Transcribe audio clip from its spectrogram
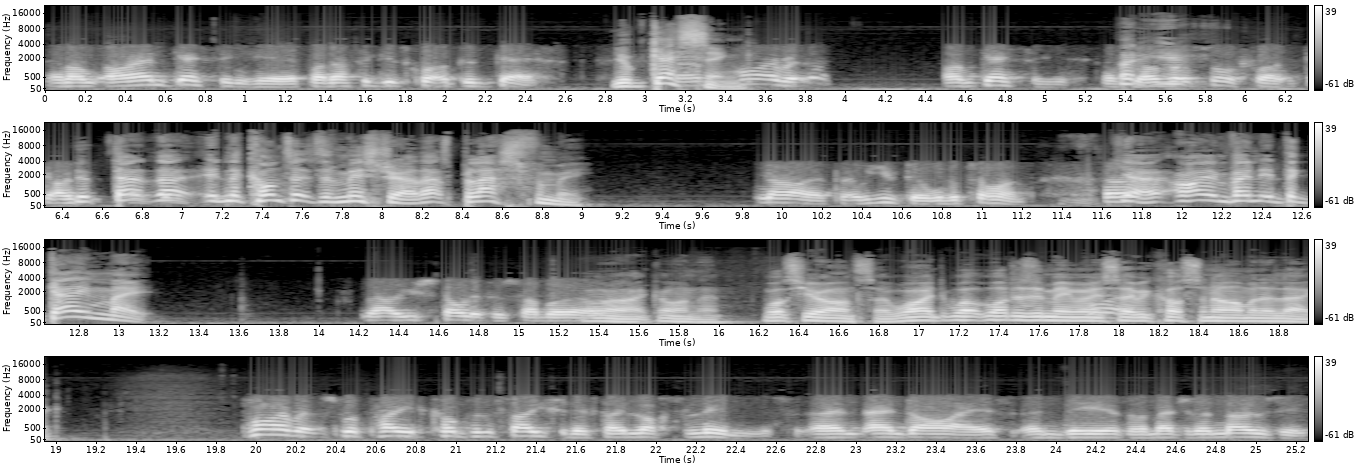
and I'm, I am guessing here, but I think it's quite a good guess. You're guessing. Um, pirate, I'm guessing. But I've you- got sort of, I, that, that, in the context of mystery hour, that's blasphemy. no, but you do all the time. Uh, yeah, I invented the game, mate. No, you stole it from somewhere else. All right, go on then. What's your answer? Why? What, what does it mean when we say we cost an arm and a leg? Pirates were paid compensation if they lost limbs and, and eyes and ears and I imagine and noses.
